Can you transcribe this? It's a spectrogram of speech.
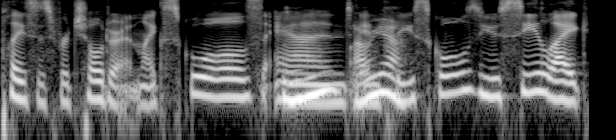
places for children like schools and Oh, in yeah. preschools. You see like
